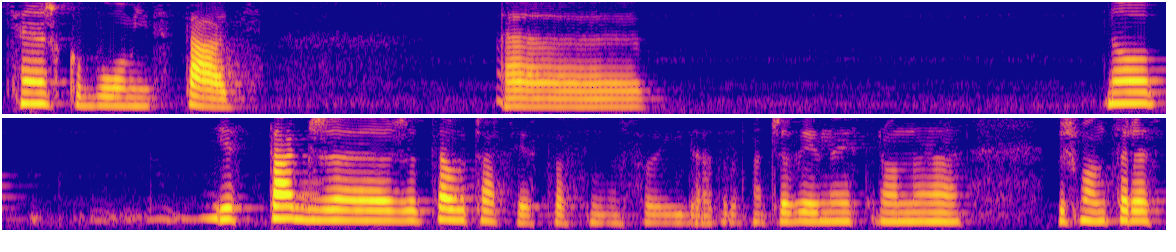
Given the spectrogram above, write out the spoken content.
ciężko było mi wstać. E, no, jest tak, że, że cały czas jest ta sinusoida. To znaczy, z jednej strony już mam coraz,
